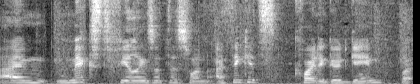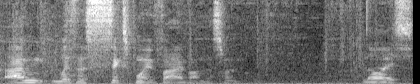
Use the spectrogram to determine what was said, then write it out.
I'm mixed feelings with this one. I think it's quite a good game, but I'm with a 6.5 on this one. Nice.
